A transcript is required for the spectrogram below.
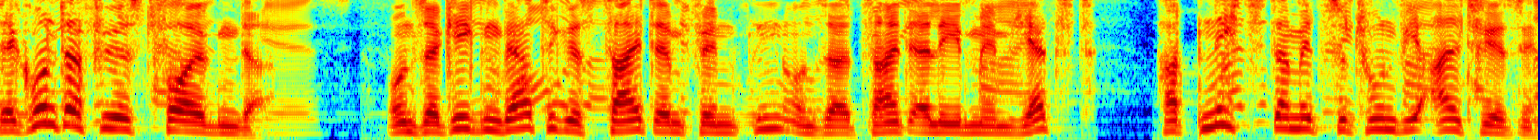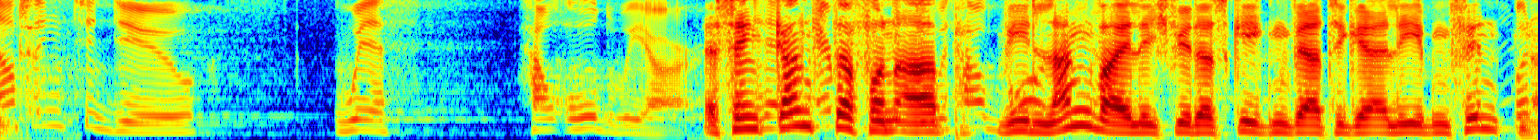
Der Grund dafür ist folgender. Unser gegenwärtiges Zeitempfinden, unser Zeiterleben im Jetzt, hat nichts damit zu tun, wie alt wir sind. Es hängt ganz davon ab, wie langweilig wir das gegenwärtige Erleben finden.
